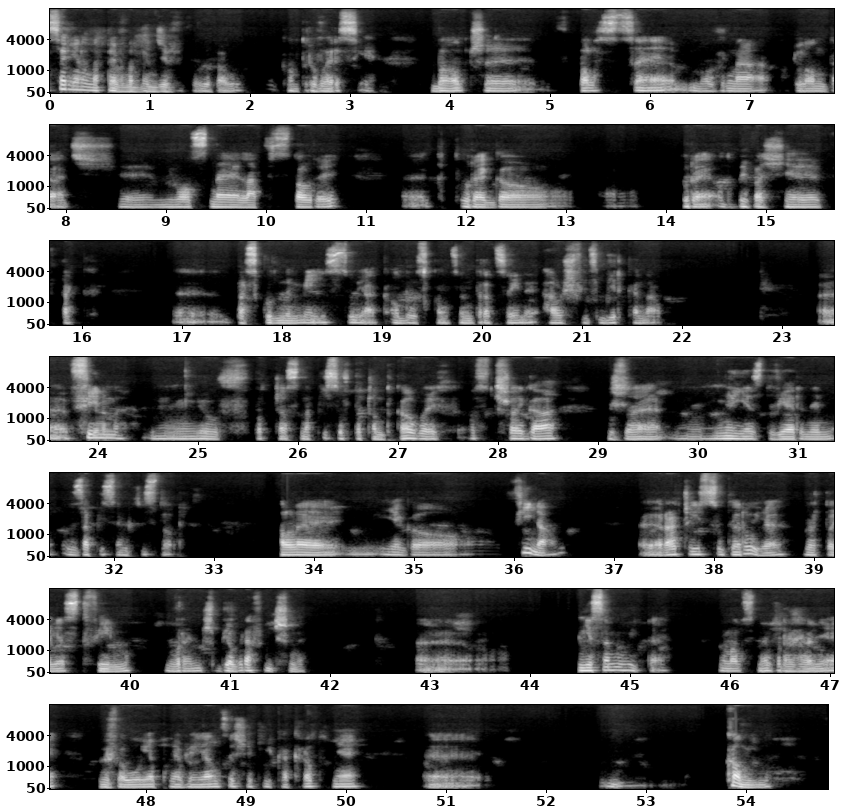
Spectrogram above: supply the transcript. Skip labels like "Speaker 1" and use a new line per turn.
ten serial na pewno będzie wywoływał kontrowersje, bo czy w Polsce można oglądać e, miłosne love story, e, którego, które odbywa się w tak e, paskudnym miejscu jak obóz koncentracyjny Auschwitz-Birkenau. E, Film mm, już podczas napisów początkowych ostrzega, że nie jest wiernym zapisem historii, ale jego finał raczej sugeruje, że to jest film wręcz biograficzny. E, Niesamowite, mocne wrażenie wywołuje pojawiający się kilkakrotnie e, komin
